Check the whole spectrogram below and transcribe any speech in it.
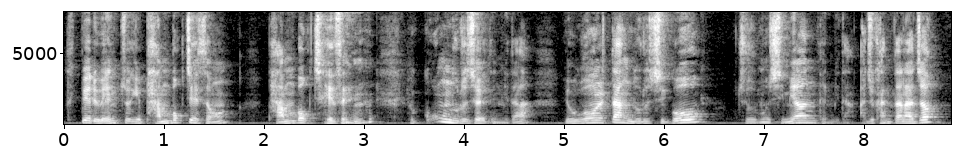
특별히 왼쪽에 반복 재생, 반복 재생 꼭 누르셔야 됩니다. 요걸 딱 누르시고 주무시면 됩니다. 아주 간단하죠?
